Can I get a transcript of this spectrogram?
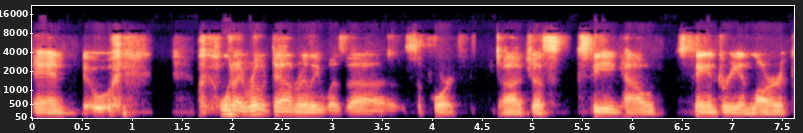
And what I wrote down really was uh, support. Uh, just seeing how Sandry and Lark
